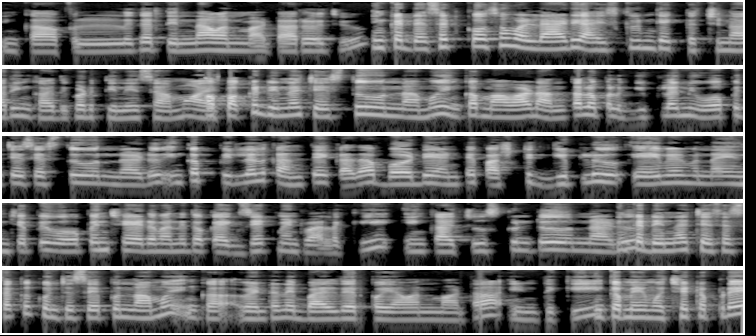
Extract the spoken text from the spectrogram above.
ఇంకా ఫుల్గా తిన్నాం ఆ రోజు. ఇంకా డెసర్ట్ కోసం వాళ్ళ డాడీ ఐస్ క్రీమ్ కేక్ తెచ్చున్నారు. ఇంకా అది కూడా తినేసాము. ఆ పక్క డిన్నర్ చేస్తూ ఉన్నాము. ఇంకా మా వాడు అంత లోపల గిఫ్ట్లన్నీ ఓపెన్ చేసేస్తూ ఉన్నాడు. ఇంకా పిల్లలకి అంతే కదా. బర్త్డే అంటే ఫస్ట్ గిఫ్ట్లు ఏమేమి ఉన్నాయని చెప్పి ఓపెన్ చేయడం అనేది ఒక ఎగ్జైట్మెంట్ వాళ్ళకి. ఇంకా చూసుకుంటూ ఉన్నాడు. ఇంకా డిన్నర్ చేసేసాక కొంచెం సేపు ఉన్నాము. ఇంకా వెంటనే బయలుదేరిపోయాం అనమాట ఇంటికి. ఇంకా మేము వచ్చేటప్పుడే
